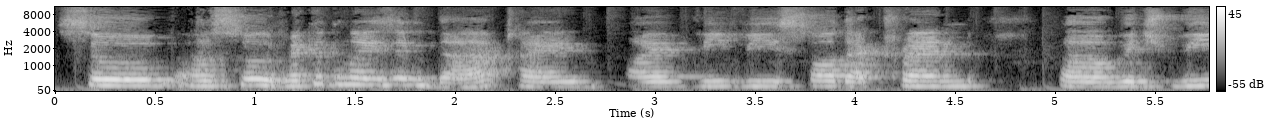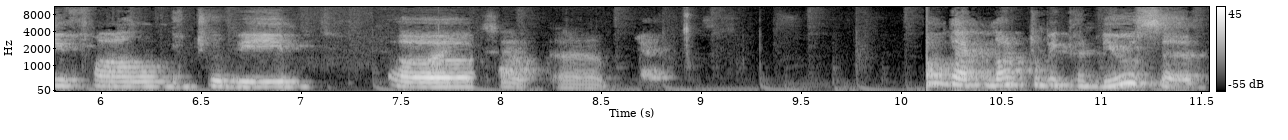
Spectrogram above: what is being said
So, uh, so recognizing that, I, I, we, we saw that trend, uh, which we found to be uh, uh that not to be conducive.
